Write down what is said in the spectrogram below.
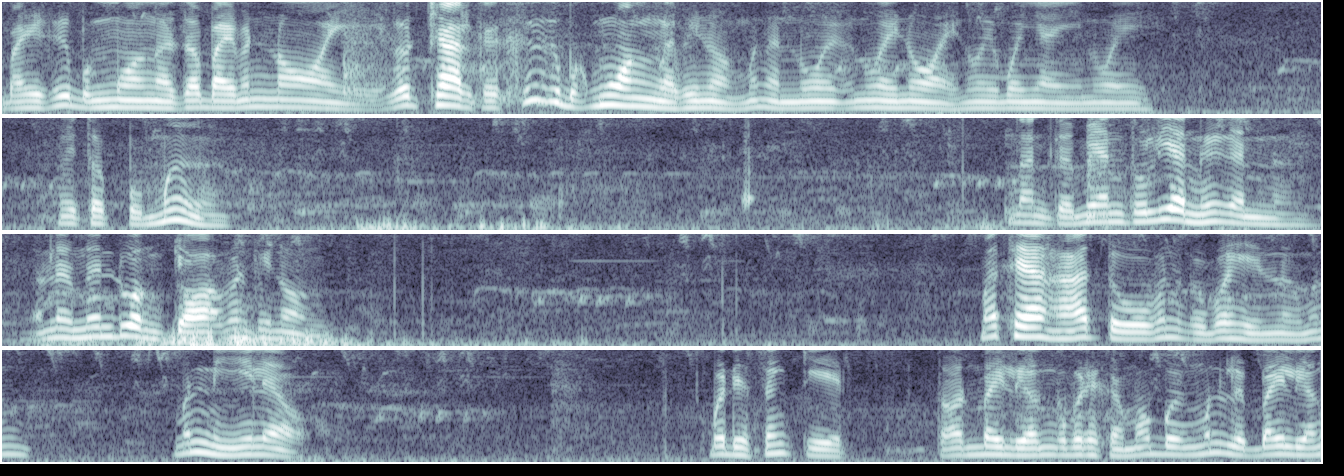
ใบคือบักม่วงอะแต่ใบมันน้อย รสชาติก็คือบักม่วงแหละพี่น้องมันอะหน่วยหน่วยน้อยหน่วยบ่ใหญ่หน่วยหน่วยตะปุ่มมือนั่นก็แมนทุเรียนคือกันอันนั้นแม่นด้วงเจาะมันพี่น้องมาแทหาตัวมันก็บ่เห็นหรอกมัน มันหนีแล้วบ่ได้สังเกต ตอนใบเหลืองก็บ่ได้เข้ามาเบิ่งมันเหลือใบเหลือง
